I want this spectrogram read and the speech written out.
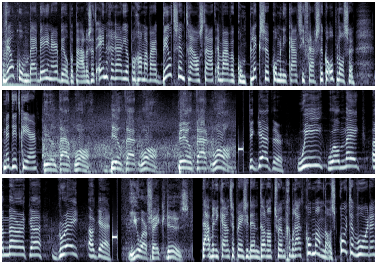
Welkom bij BNR Beeldbepalers, het enige radioprogramma waar beeld centraal staat en waar we complexe communicatievraagstukken oplossen. Met dit keer. Build that wall. Build that wall. Build that wall. Together, we will make America great again. You are fake news. De Amerikaanse president Donald Trump gebruikt commando's, korte woorden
